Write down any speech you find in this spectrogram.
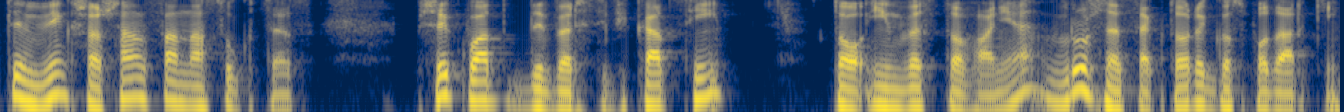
tym większa szansa na sukces. Przykład dywersyfikacji to inwestowanie w różne sektory gospodarki.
